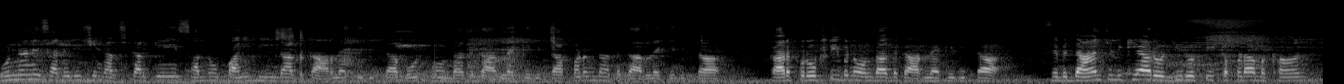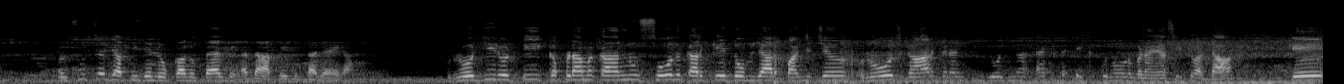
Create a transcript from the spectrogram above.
ਉਹਨਾਂ ਨੇ ਸਾਡੇ ਲਈ ਸੰਘਰਸ਼ ਕਰਕੇ ਸਾਨੂੰ ਪਾਣੀ ਪੀਣ ਦਾ ਅਧਿਕਾਰ ਲੈ ਕੇ ਦਿੱਤਾ ਬੋਧ ਪਾਉਣ ਦਾ ਅਧਿਕਾਰ ਲੈ ਕੇ ਦਿੱਤਾ, ਪੜ੍ਹਨ ਦਾ ਅਧਿਕਾਰ ਲੈ ਕੇ ਦਿੱਤਾ, ਘਰ ਪ੍ਰੋਪਰਟੀ ਬਣਾਉਣ ਦਾ ਅਧਿਕਾਰ ਲੈ ਕੇ ਦਿੱਤਾ। ਸੰਵਿਧਾਨ 'ਚ ਲਿਖਿਆ, ਰੋਜੀ ਰੋਟੀ, ਕੱਪੜਾ ਮਕਾਨ ਅਨੁਸੂਚਿਤ ਜਾਤੀ ਦੇ ਲੋਕਾਂ ਨੂੰ ਪਹਿਲ ਦੇ ਆਧਾਰ ਤੇ ਦਿੱਤਾ ਜਾਏਗਾ। ਰੋਜੀ ਰੋਟੀ ਕੱਪੜਾ ਮਕਾਨ ਨੂੰ ਸੋਧ ਕਰਕੇ 2005 ਚ ਰੋਜ਼ਗਾਰ ਗਰੰਟੀ ਯੋਜਨਾ ਐਕਟ ਇੱਕ ਕਾਨੂੰਨ ਬਣਾਇਆ ਸੀ ਤੁਹਾਡਾ ਕਿ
